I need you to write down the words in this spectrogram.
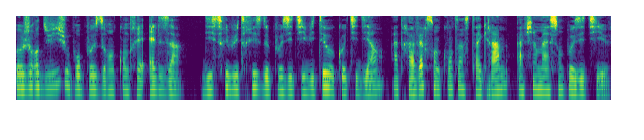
Aujourd'hui, je vous propose de rencontrer Elsa, distributrice de positivité au quotidien à travers son compte Instagram Affirmation Positive.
